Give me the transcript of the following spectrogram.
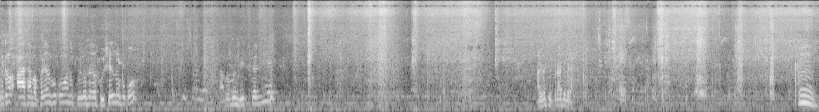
મિત્રો, આ છે મગફળીનો ભૂકો અને પેલો છે હુશેલનો ભૂકો. આપણે બધું મિક્સ કરી દઈએ. આગળ સિપરા છે બેટા હમ.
